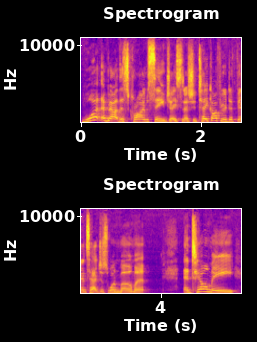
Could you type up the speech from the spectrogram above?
what about this crime scene, Jason Oshin? Take off your defense hat just one moment and tell me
